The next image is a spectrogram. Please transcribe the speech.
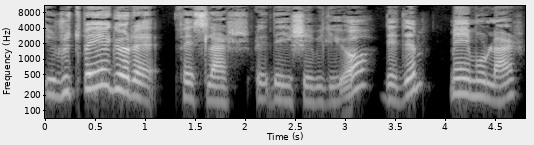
Rütbeye göre fesler e, değişebiliyor dedim. Memurlar,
